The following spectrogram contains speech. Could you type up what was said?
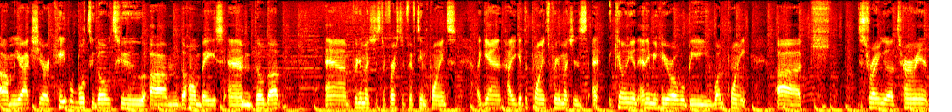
um, you actually are capable to go to um, the home base and build up and pretty much just the first to 15 points. Again, how you get the points pretty much is uh, killing an enemy hero will be one point, uh, destroying a turret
